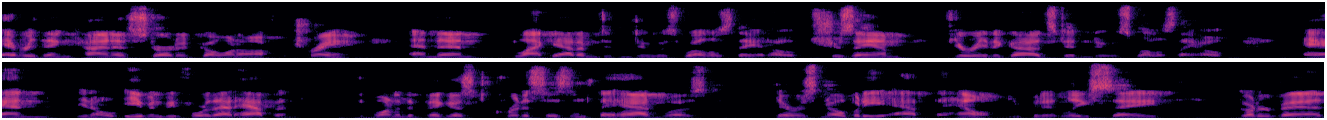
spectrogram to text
everything kind of started going off the train. And then Black Adam didn't do as well as they had hoped. Shazam, Fury of the Gods didn't do as well as they hoped. And, you know, even before that happened, one of the biggest criticisms they had was there is nobody at the helm. You could at least say, good or bad,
